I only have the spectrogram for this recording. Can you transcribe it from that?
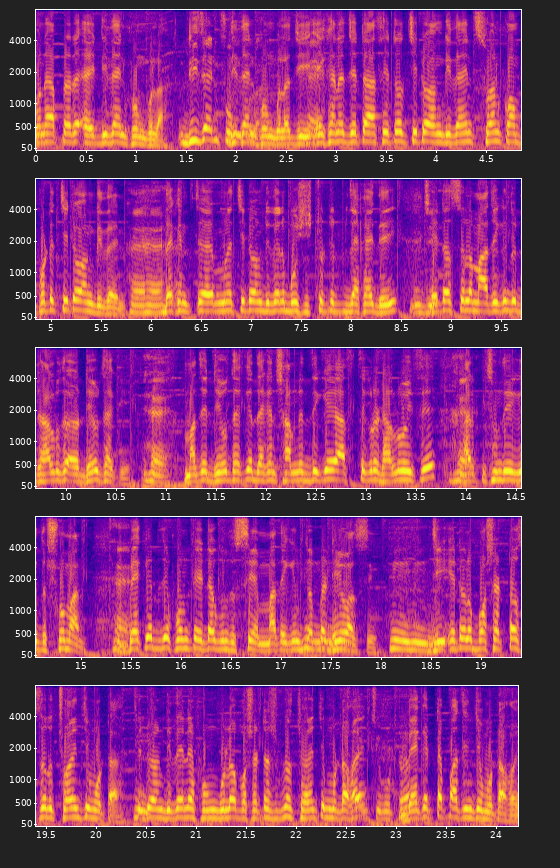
মানে আপনার এই ডিজাইন ফোমগুলা ডিজাইন ফোম ডিজাইন ফোমগুলো জি। এখানে যেটা আছে এটা চিটোয়াং ডিজাইন সোয়ান কমফোর্টের চিটোয়াং ডিজাইন হ্যাঁ, হ্যাঁ, দেখেন মানে চিটোয়াং ডিজাইনের বৈশিষ্ট্যটা দেখাই দেই। এটা হলো মাঝে কিন্তু ঢালু ঢেউ থাকে। হ্যাঁ। মাঝে ঢেউ থাকে দেখেন সামনের দিকে আস্তে করে ঢালু হয়েছে হ্যাঁ। আর পিছন দিকে কিন্তু সমান। হ্যাঁ। ব্যাকের যে ফোমটা এটা কিন্তু সেম মাঝে কিন্তু আপনার ঢেউ আছে। জি এটা হলো বসারটা হচ্ছে ছয় ইঞ্চি মোটা। চিটোয়াং ডিজাইনের ফোমগুলো বসারটা সবসময় ছয় ইঞ্চি মোটা হয়। ব্যাকেরটা পাঁচ ইঞ্চি মোটা হয়।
